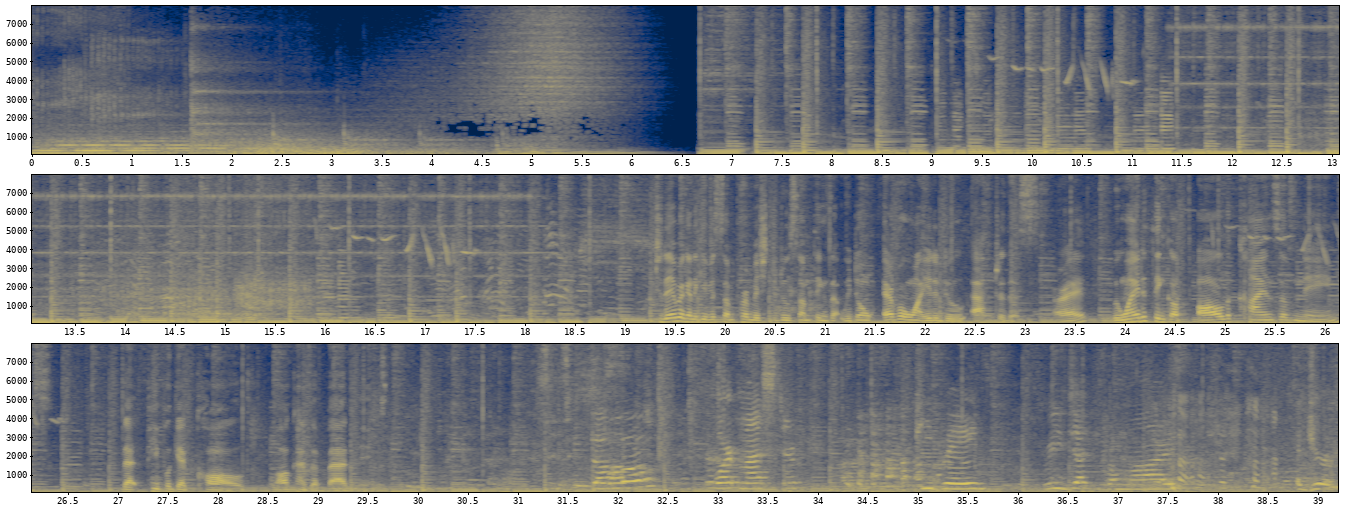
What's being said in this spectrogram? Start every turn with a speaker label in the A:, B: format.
A: Today we're going to give you some permission to do some things that we don't ever want you to do after this, all right? We want you to think of all the kinds of names that people get called, all kinds of bad names.
B: Dumbo, Fort Master, P-Brain, Reject from Mars, a jerk,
